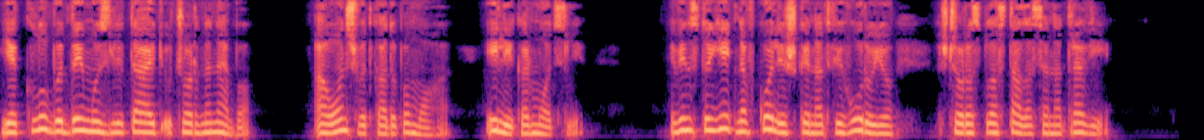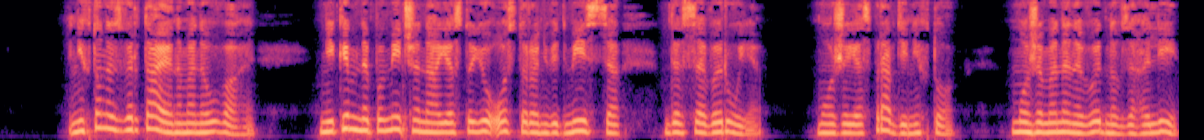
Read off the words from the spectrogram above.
як клуби диму злітають у чорне небо, а он швидка допомога, і лікар Моцлі. Він стоїть навколішки над фігурою, що розпласталася на траві. Ніхто не звертає на мене уваги, ніким не помічена, я стою осторонь від місця, де все вирує. Може, я справді ніхто, може, мене не видно взагалі,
